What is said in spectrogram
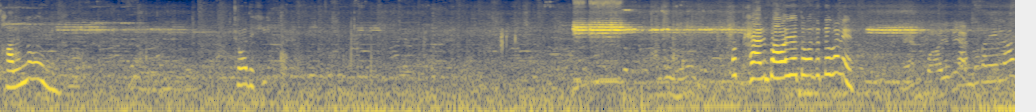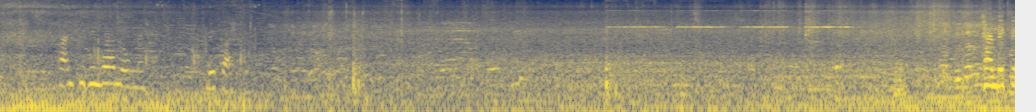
সারানো হয়নি চ দেখি। ফ্যান পাওয়া যায় তোমাদের দোকানে? ফ্যান দোকানে এলাম। ফ্যান ফিটিং করার লোক নেই। বেকার। ফ্যান দেখতে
